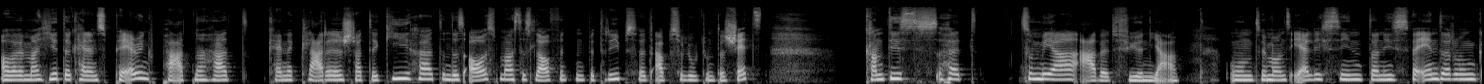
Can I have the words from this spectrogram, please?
Aber wenn man hier da keinen Sparing-Partner hat, keine klare Strategie hat und das Ausmaß des laufenden Betriebs halt absolut unterschätzt, kann dies halt zu mehr Arbeit führen, ja. Und wenn wir uns ehrlich sind, dann ist Veränderung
